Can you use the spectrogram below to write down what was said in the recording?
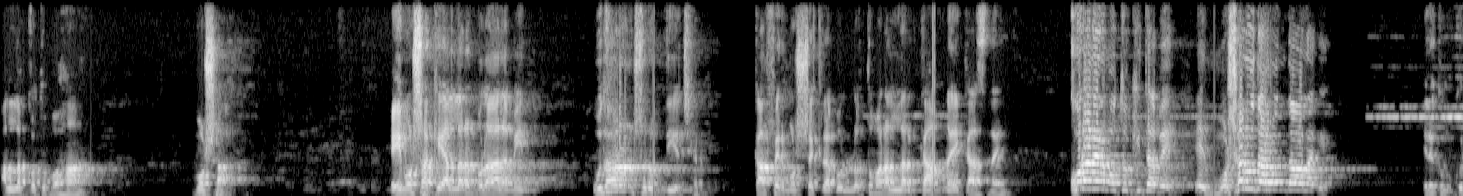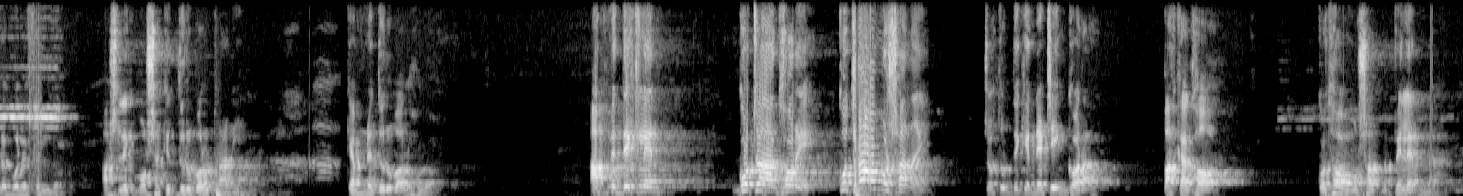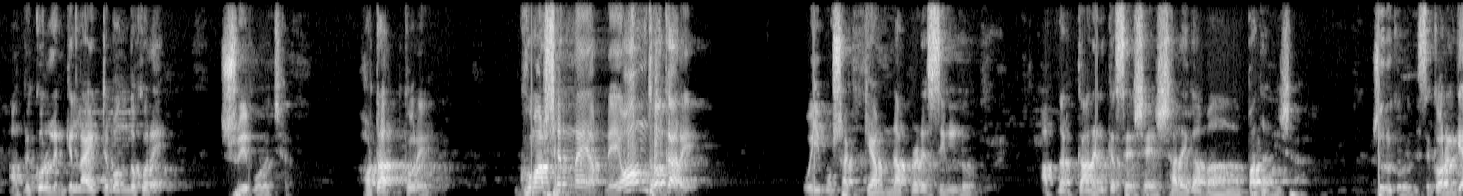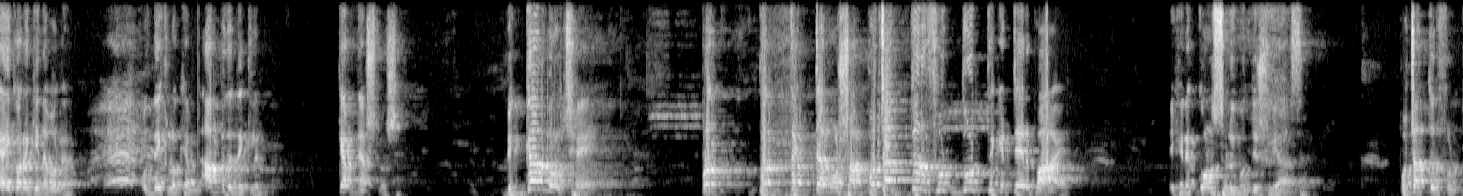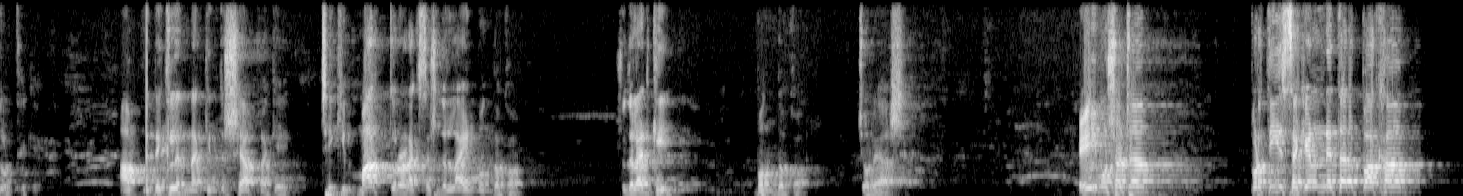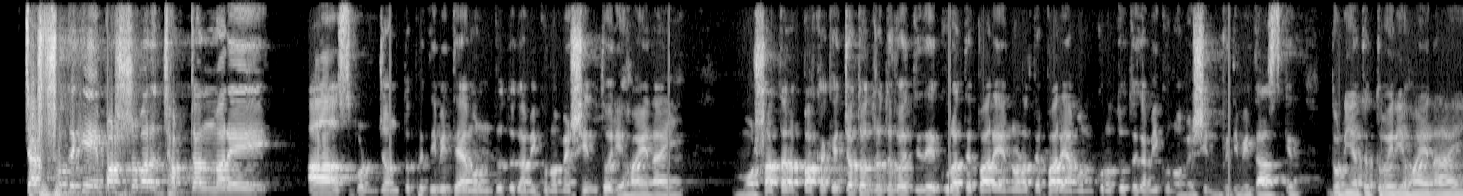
আল্লাহ কত মহান। মশা। এই মশাকে আল্লাহ রাব্বুল আলামিন উদাহরণস্বরূপ দিয়েছেন। কাফের মোশেকরা বলল, তোমার আল্লাহর কাম নাই, কাজ নাই। কোরআনের মতো কিতাবে এই মশার উদাহরণ দেওয়া লাগে। এরকম করে বলে ফেলল। আসলে মশা কি দুর্বল প্রাণী? কেমনে দুর্বল হলো? আপনি দেখলেন, গোটা ঘরে কোথাও মশা নাই। চতুর্দিকে নেটিং করা, পাকা ঘর। কোথাও মশা আপনি পেলেন না। আপনি করলেন কি? লাইটটা বন্ধ করে শুয়ে পড়েছেন। হঠাৎ করে ঘুম আসেন নাই আপনি অন্ধকারে। ওই মশা কেমন আপনারে চিনল? আপনার কানের কাছে এসে সারে গামা পাতা নিশা শুরু করে দিচ্ছে করেন কি? এই করে কিনা বলেন। ও দেখল কেমন? আপনি তো দেখলেন না। কেমনে আসলো সে? বিজ্ঞান বলছে প্রত্যেকটা মশা পঁচাত্তর ফুট দূর থেকে টের পায়। এখানে কোন সুরির মধ্যে শুয়ে আছে? পঁচাত্তর ফুট দূর থেকে। আপনি দেখলেন না কিন্তু সে আপনাকে ঠিকই মার্ক করে রাখছে, শুধু লাইট বন্ধ কর। শুধু লাইট কি? বন্ধ কর। চলে আসে। এই মশাটা প্রতি সেকেন্ডে তার পাখা চারশো থেকে পাঁচশো বার ঝাপটান মারে। আজ পর্যন্ত পৃথিবীতে এমন দ্রুতগামী কোনো মেশিন তৈরি হয় নাই। মশা তার পাখাকে যত দ্রুত গতিতে ঘুরাতে পারে, নড়াতে পারে, এমন কোন দ্রুতগামী কোনো মেশিন পৃথিবীতে আজকে দুনিয়াতে তৈরি হয় নাই।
